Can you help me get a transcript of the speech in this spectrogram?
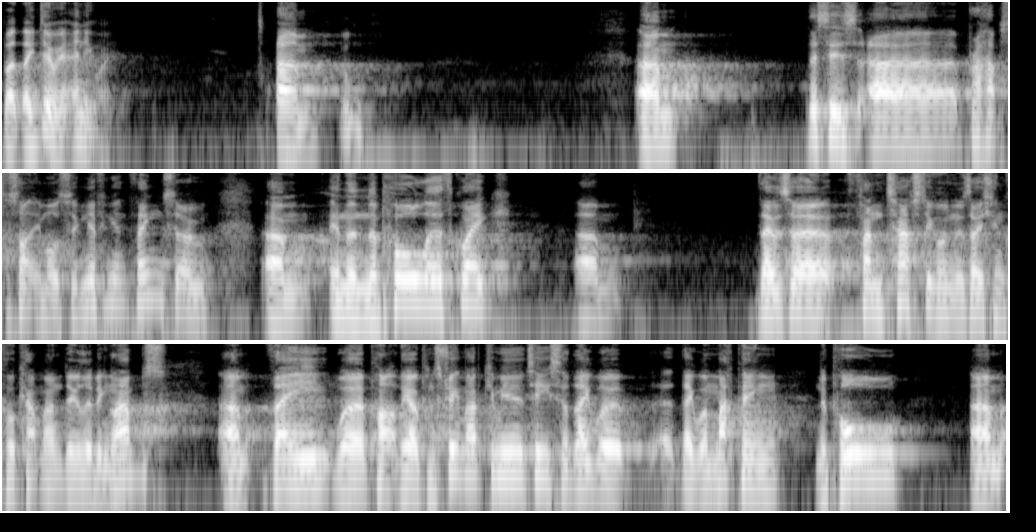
but they do it anyway. Um, um, this is uh, perhaps a slightly more significant thing. So um, in the Nepal earthquake, um, there was a fantastic organization called Kathmandu Living Labs. Um, they were part of the OpenStreetMap community, so they were, they were mapping Nepal um,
